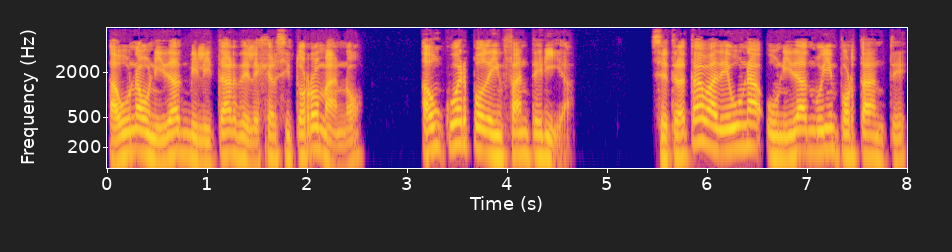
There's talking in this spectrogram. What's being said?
a una unidad militar del ejército romano, a un cuerpo de infantería. Se trataba de una unidad muy importante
